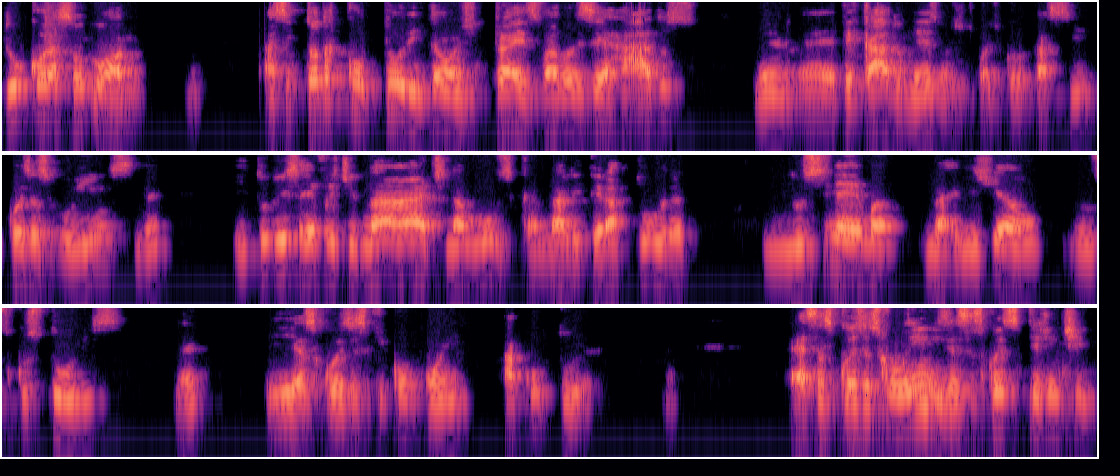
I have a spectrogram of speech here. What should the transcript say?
do coração do homem. Assim, toda cultura, então, traz valores errados, né? é, pecado mesmo, a gente pode colocar assim, coisas ruins, né? E tudo isso é refletido na arte, na música, na literatura, no cinema, na religião, nos costumes, né? E as coisas que compõem a cultura. Essas coisas ruins, essas coisas que a gente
